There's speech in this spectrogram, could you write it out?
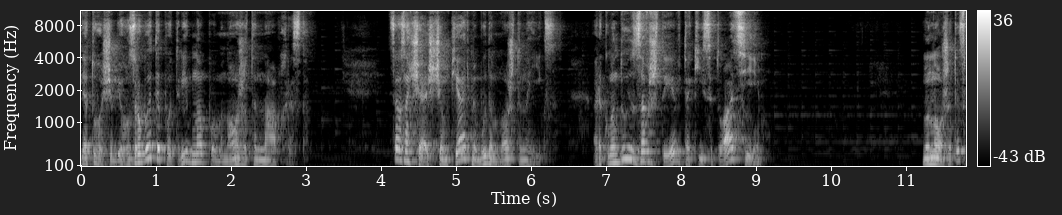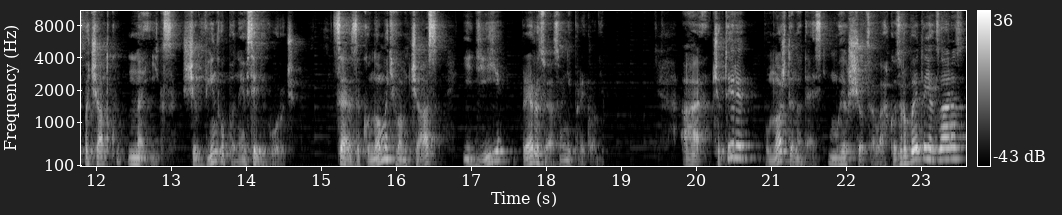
Для того, щоб його зробити, потрібно помножити навхрест. Це означає, що 5 ми будемо множити на х. Рекомендую завжди в такій ситуації множити спочатку на х, щоб він опинився ліворуч. Це зекономить вам час і дії при розв'язуванні прикладів. А 4 помножити на 10. Якщо це легко зробити, як зараз,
